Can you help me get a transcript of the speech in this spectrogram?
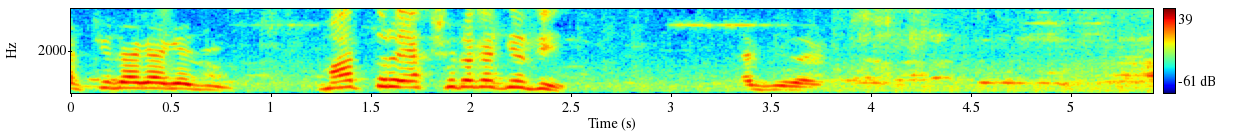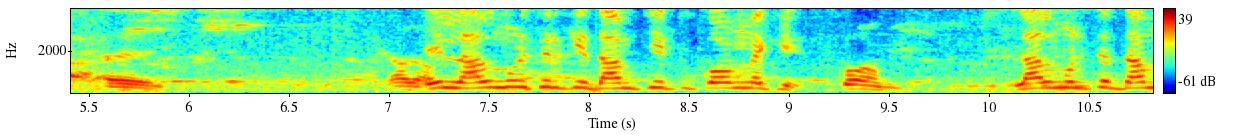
একশো টাকা কেজি। মাত্র একশো টাকা কেজি। এই লাল মরিচের কি দাম কি একটু কম নাকি? কম। লাল মরিচের দাম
